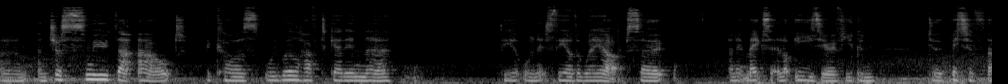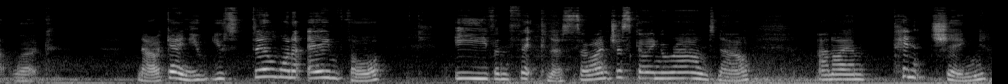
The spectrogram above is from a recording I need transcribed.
um, and just smooth that out because we will have to get in there the, when it's the other way up. So, and it makes it a lot easier if you can do a bit of that work. Now, again, you, you still want to aim for even thickness. So I'm just going around now and I am pinching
